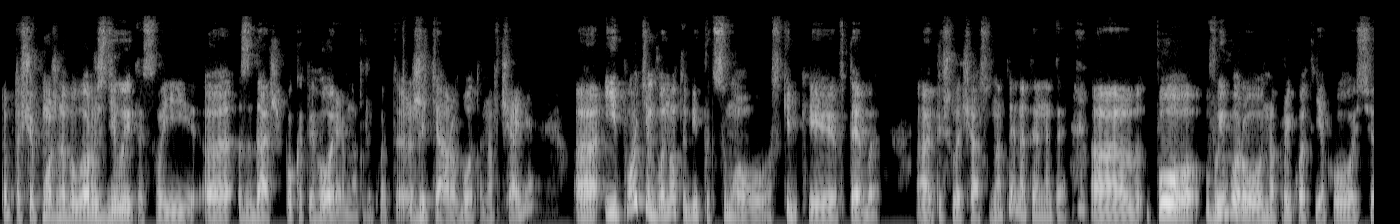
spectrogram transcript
Тобто, щоб можна було розділити свої е, задачі по категоріям, наприклад, життя, робота, навчання, е, і потім воно тобі підсумовувало, скільки в тебе пішло часу на те, на те, на те. По вибору, наприклад, якогось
